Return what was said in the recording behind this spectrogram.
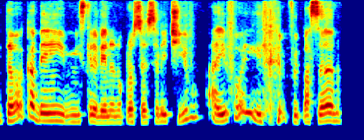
Então eu acabei me inscrevendo no processo seletivo, aí foi, fui passando,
